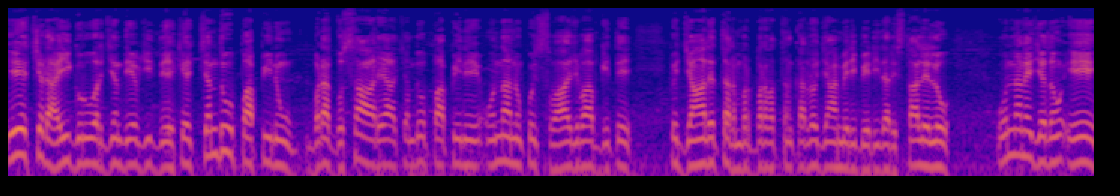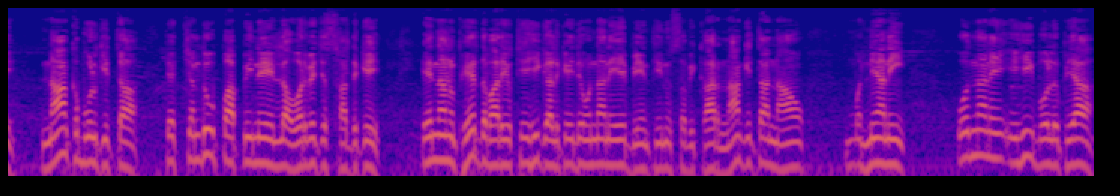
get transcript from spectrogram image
ਇਹ ਚੜ੍ਹਾਈ ਗੁਰੂ ਅਰਜਨ ਦੇਵ ਜੀ ਦੇਖ ਕੇ ਚੰਦੂ ਪਾਪੀ ਨੂੰ ਬੜਾ ਗੁੱਸਾ ਆ ਰਿਹਾ। ਚੰਦੂ ਪਾਪੀ ਨੇ ਉਹਨਾਂ ਨੂੰ ਕੋਈ ਸਵਾਲ ਜਵਾਬ ਕੀਤੇ ਕਿ ਜਾਂ ਦੇ ਧਰਮ ਪਰਿਵਰਤਨ ਕਰ ਲਓ ਜਾਂ ਮੇਰੀ ਬੇਟੀ ਦਾ ਰਿਸ਼ਤਾ ਲੈ ਲਓ। ਉਹਨਾਂ ਨੇ ਜਦੋਂ ਇਹ ਨਾ ਕਬੂਲ ਕੀਤਾ ਤੇ ਚੰਦੂ ਪਾਪੀ ਨੇ ਲਾਹੌਰ ਵਿੱਚ ਸੱਦ ਕੇ ਇਹਨਾਂ ਨੂੰ ਫੇਰ ਦੁਬਾਰੇ ਉੱਥੇ ਇਹੀ ਗੱਲ ਕਹੀ ਤੇ ਉਹਨਾਂ ਨੇ ਇਹ ਬੇਨਤੀ ਨੂੰ ਸਵੀਕਾਰ ਨਾ ਕੀਤਾ, ਨਾ ਉਹ ਮੰਨਿਆ ਨਹੀਂ। ਉਹਨਾਂ ਨੇ ਇਹੀ ਬੋਲ ਪਿਆ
